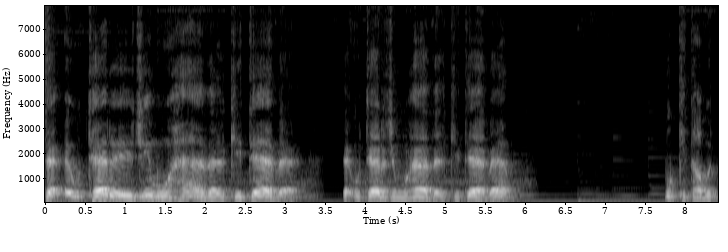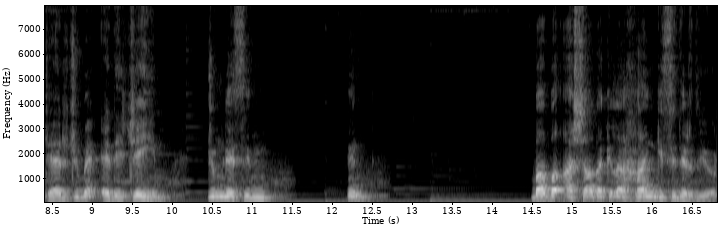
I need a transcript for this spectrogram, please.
Te'utercimu hâzel kitâbe. Te'utercimu hâzel kitâbe. Bu kitabı tercüme edeceğim cümlesinin babı aşağıdakiler hangisidir diyor.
